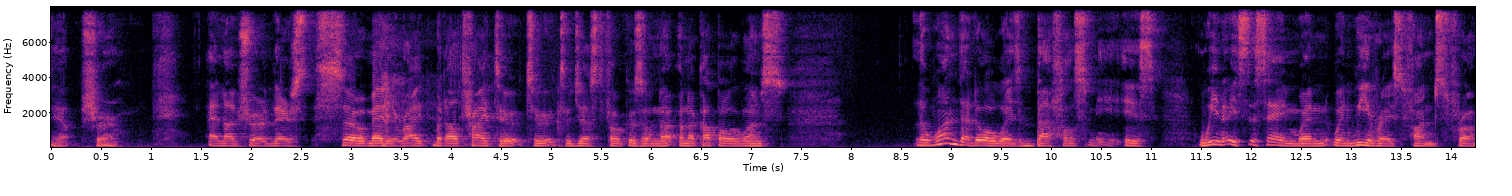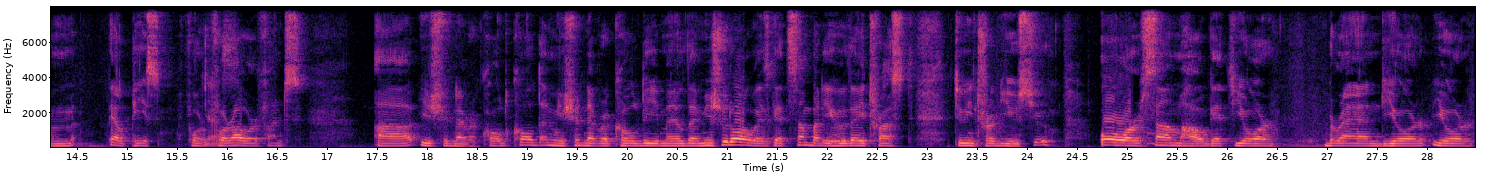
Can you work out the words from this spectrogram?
Yeah, sure. And I'm sure there's so many, right? but I'll try to to to just focus on a, on a couple of ones. The one that always baffles me is we know it's the same when when we raise funds from LPs for yes. for our funds. Uh, you should never cold call them. You should never cold email them. You should always get somebody who they trust to introduce you, or somehow get your brand, your your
